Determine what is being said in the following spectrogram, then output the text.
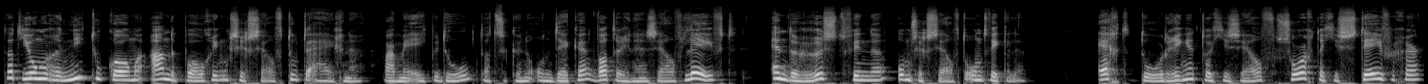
Dat jongeren niet toekomen aan de poging zichzelf toe te eigenen, waarmee ik bedoel dat ze kunnen ontdekken wat er in henzelf leeft en de rust vinden om zichzelf te ontwikkelen. Echt doordringen tot jezelf zorgt dat je steviger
